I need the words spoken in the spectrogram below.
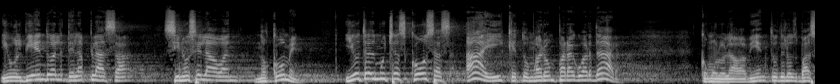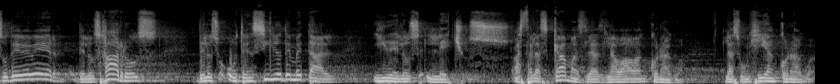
Y volviendo de la plaza, si no se lavan, no comen. Y otras muchas cosas hay que tomaron para guardar como los lavamientos de los vasos de beber, de los jarros, de los utensilios de metal y de los lechos. Hasta las camas las lavaban con agua, las ungían con agua,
